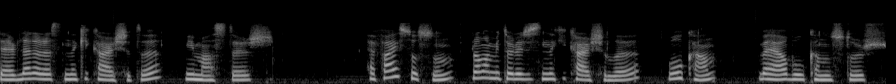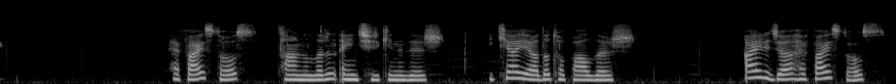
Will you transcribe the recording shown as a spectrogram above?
Devler arasındaki karşıtı Mimas'tır. Hephaistos'un Roma mitolojisindeki karşılığı Vulkan veya Vulkanus'tur. Hephaistos, tanrıların en çirkinidir. İki ayağı da topaldır. Ayrıca Hephaistos,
